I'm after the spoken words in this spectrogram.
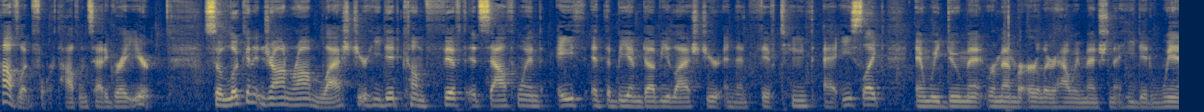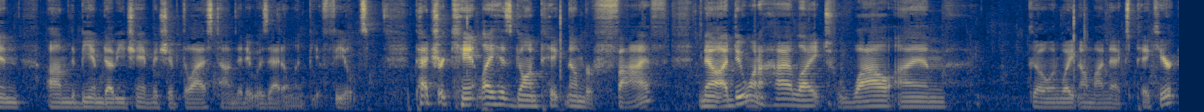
Hovland fourth. Hovland's had a great year. So looking at Jon Rahm last year, he did come fifth at Southwind, eighth at the BMW last year, and then 15th at Eastlake. And we do remember earlier how we mentioned that he did win um, the BMW championship the last time that it was at Olympia Fields. Patrick Cantlay has gone pick number five. Now, I do want to highlight while I am going waiting on my next pick here.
